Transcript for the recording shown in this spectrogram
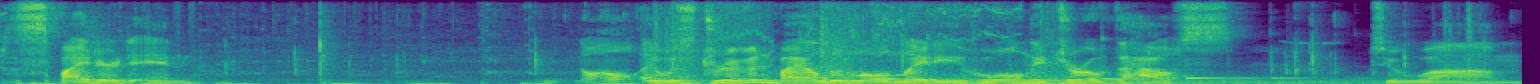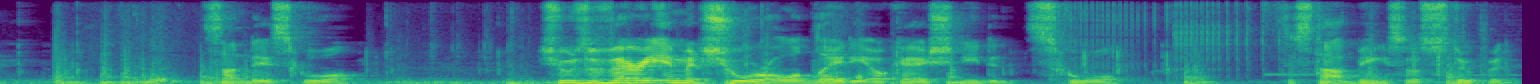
spidered in. No, it was driven by a little old lady who only drove the house to um, Sunday school. She was a very immature old lady, okay? She needed school to stop being so stupid.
